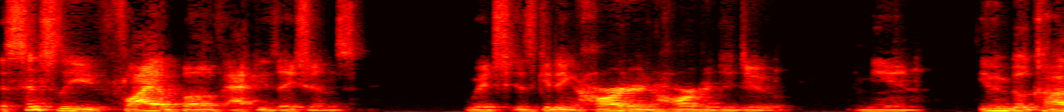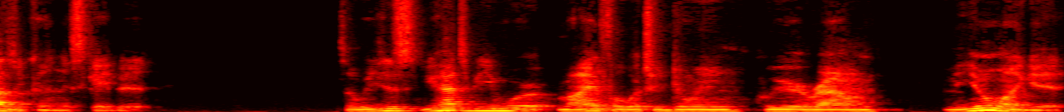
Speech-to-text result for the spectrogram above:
essentially fly above accusations, which is getting harder and harder to do. I mean, even Bill Cosby couldn't escape it. So we just you have to be more mindful what you're doing, who you're around. I mean, you don't want to get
